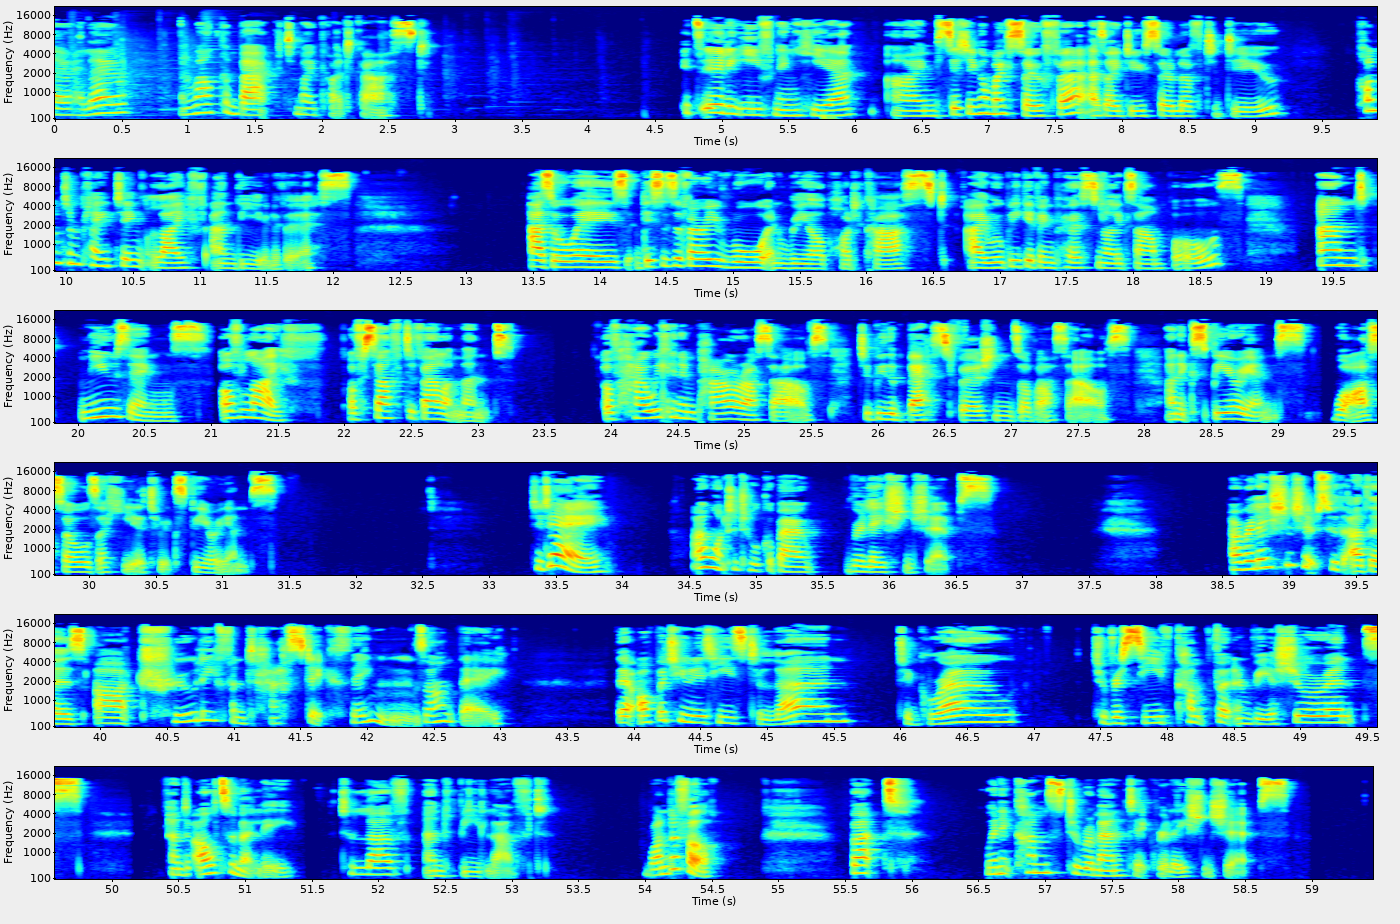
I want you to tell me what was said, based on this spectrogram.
Hello, hello, and welcome back to my podcast. It's early evening here. I'm sitting on my sofa, as I do so love to do, contemplating life and the universe. As always, this is a very raw and real podcast. I will be giving personal examples and musings of life, of self development, of how we can empower ourselves to be the best versions of ourselves and experience what our souls are here to experience. Today, I want to talk about relationships. Our relationships with others are truly fantastic things, aren't they? They're opportunities to learn, to grow, to receive comfort and reassurance, and ultimately to love and be loved. Wonderful. But when it comes to romantic relationships,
